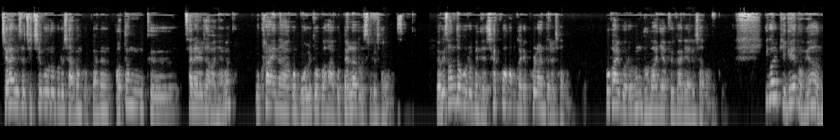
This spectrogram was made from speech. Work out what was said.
제가 여기서 지체 그룹으로 잡은 국가는 어떤 그 사례를 잡았냐면 우크라이나하고 몰도바하고 벨라루스를 잡아놨습니다. 여기 선도 그룹은 이제 체코, 헝가리, 폴란드를 잡아놓고요. 후발 그룹은 루마니아, 불가리아를 잡아놓고요. 이걸 비교해 놓으면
